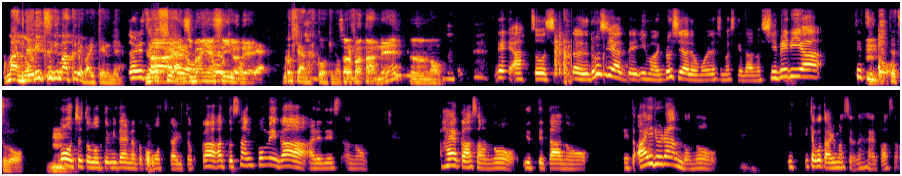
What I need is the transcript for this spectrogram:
まあ乗り継ぎまくればいけるね。乗り継ぎロシアの一番安いので。ロシアの飛行機のそのパターンね。で、あ、そうロシアで今、ロシアで思い出しますけど、あの、シベリア鉄道鉄道。うんもちょっと乗ってみたいなとか思ってたりとか、あと3個目が、あれです、あの、早川さんの言ってた、あの、えっと、アイルランドの、行ったことありますよね、早川さん。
